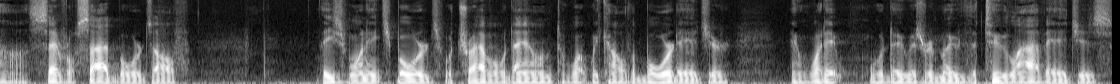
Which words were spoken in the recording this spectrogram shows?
uh, several sideboards off. These one inch boards will travel down to what we call the board edger, and what it will do is remove the two live edges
